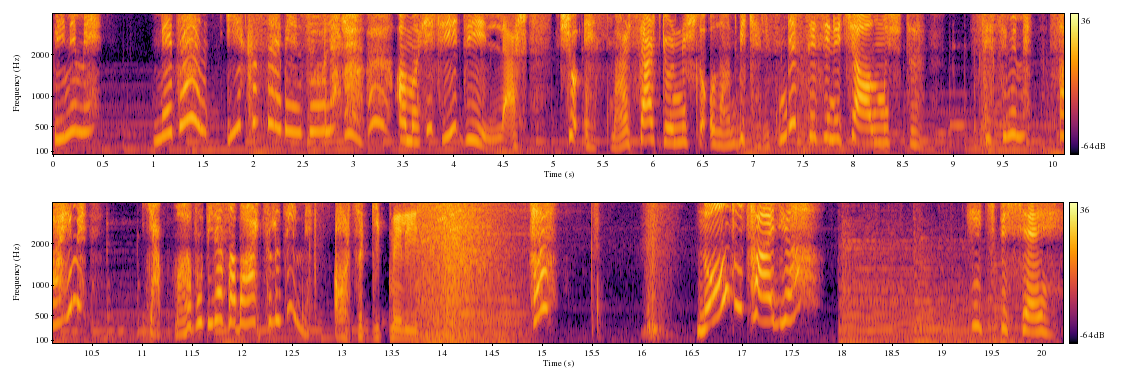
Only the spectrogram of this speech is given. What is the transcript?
Beni mi? Neden? İyi kızlara benziyorlar. Ama hiç iyi değiller. Şu esmer, sert görünüşlü olan bir keresinde sesini çalmıştı. Sesimi mi? Sahi mi? Yapma bu biraz abartılı değil mi? Artık gitmeliyiz. Ne oldu Talya? Hiçbir şey.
